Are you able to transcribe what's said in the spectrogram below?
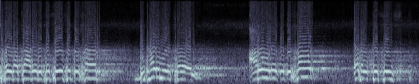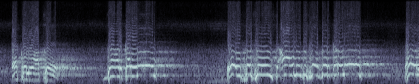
স্বৈরাচারের ফেসে দোষর বিধায় নিয়েছেন। আরও অনেক দোষর এবং ফেসিস এখনও আছে। যার কারণে এই ফেসিস্ট আওয়ামী দূষকদের কারণে এই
